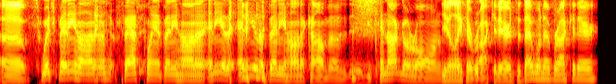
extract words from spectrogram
Uh, Switch Benihana, fast plant Benihana, any of the any of the Benihana combos, dude. You cannot go wrong. you don't like the rocket air? Did that one have rocket air?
